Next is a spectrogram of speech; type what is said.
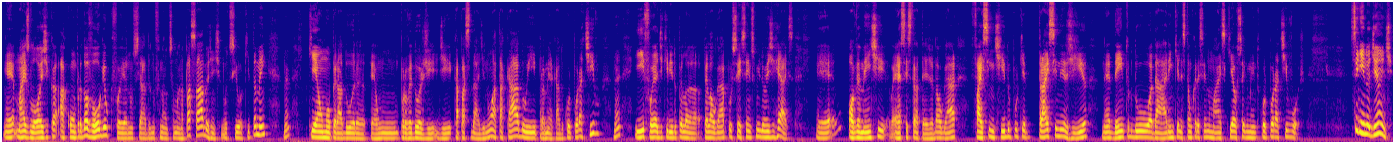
é, mais lógica a compra da Vogel, que foi anunciada no final de semana passado, a gente noticiou aqui também, né? que é uma operadora, é um provedor de, de capacidade no atacado e para mercado corporativo, né? e foi adquirido pela, pela Algar por 600 milhões de reais. É, obviamente, essa estratégia da Algar faz sentido porque traz sinergia né, dentro do, da área em que eles estão crescendo mais, que é o segmento corporativo hoje. Seguindo adiante,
